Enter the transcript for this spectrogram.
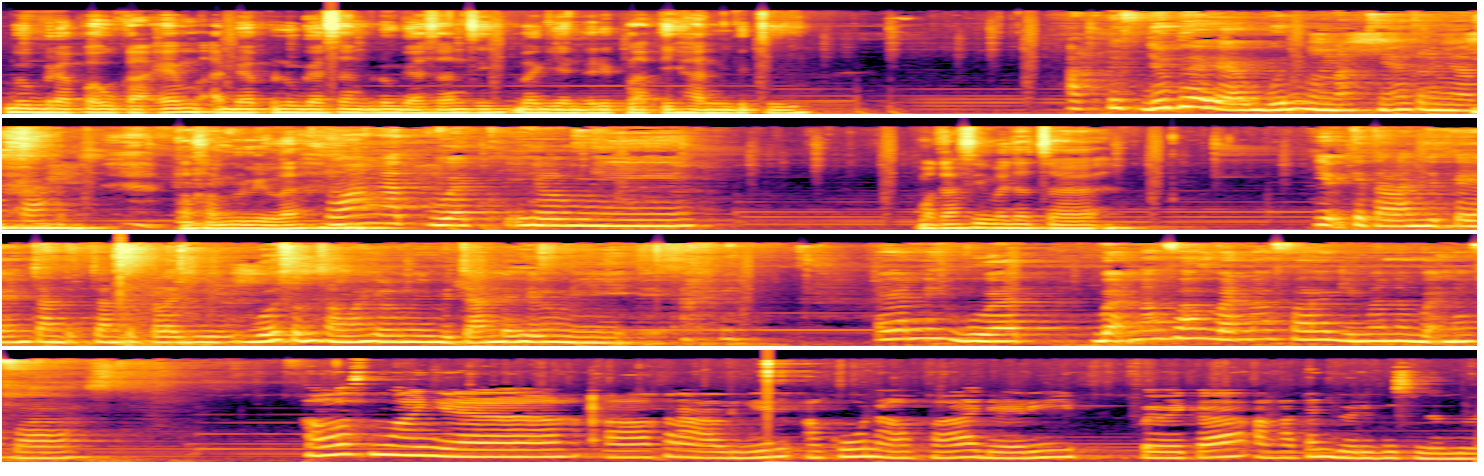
beberapa UKM ada penugasan-penugasan sih bagian dari pelatihan gitu. Aktif juga ya bun menaknya ternyata. Alhamdulillah. Semangat buat Hilmi. Makasih Mbak Caca. Yuk kita lanjut ke yang cantik-cantik lagi. Bosen sama Hilmi, bercanda Hilmi. Ayo nih buat Mbak Nafa, Mbak Nafa, gimana Mbak Nafa? Halo semuanya, uh, kenalin aku Nafa dari PWK Angkatan 2019.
